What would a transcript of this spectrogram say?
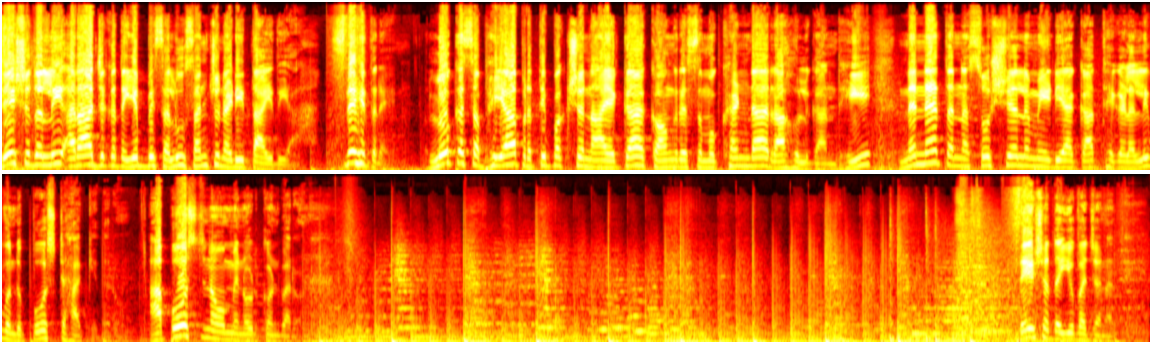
ದೇಶದಲ್ಲಿ ಅರಾಜಕತೆ ಎಬ್ಬಿಸಲು ಸಂಚು ನಡೀತಾ ಇದೆಯಾ? ಸ್ನೇಹಿತರೆ, ಲೋಕಸಭೆಯ ಪ್ರತಿಪಕ್ಷ ನಾಯಕ, ಕಾಂಗ್ರೆಸ್ ಮುಖಂಡ ರಾಹುಲ್ ಗಾಂಧಿ ನಿನ್ನೆ ತನ್ನ ಸೋಷಿಯಲ್ ಮೀಡಿಯಾ ಖಾತೆಗಳಲ್ಲಿ ಒಂದು ಪೋಸ್ಟ್ ಹಾಕಿದರು ಆ ಪೋಸ್ಟ್ನ ಒಮ್ಮೆ ನೋಡ್ಕೊಂಡು ಬರೋಣ. ದೇಶದ ಯುವ ಜನತೆ,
